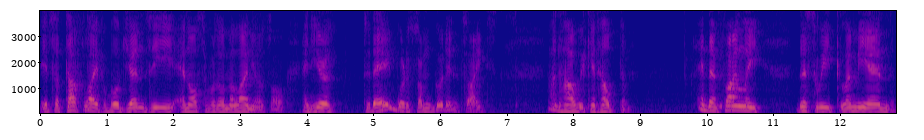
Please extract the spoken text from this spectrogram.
it's a tough life for both Gen Z and also for the millennials. So, and here today were some good insights on how we can help them. And then finally, this week, let me end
